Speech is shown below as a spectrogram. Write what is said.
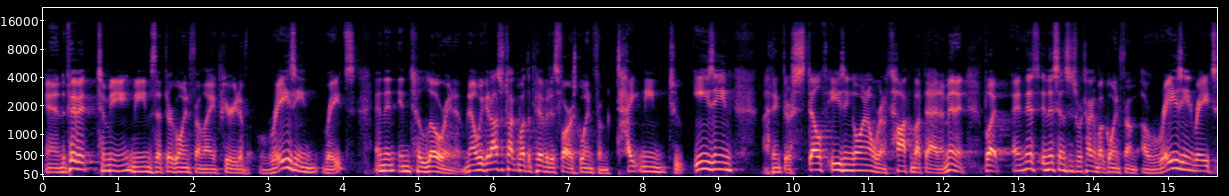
And the pivot to me means that they're going from a period of raising rates and then into lowering them. Now, we could also talk about the pivot as far as going from tightening to easing. I think there's stealth easing going on. We're going to talk about that in a minute. But in this, in this instance, we're talking about going from a raising rates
